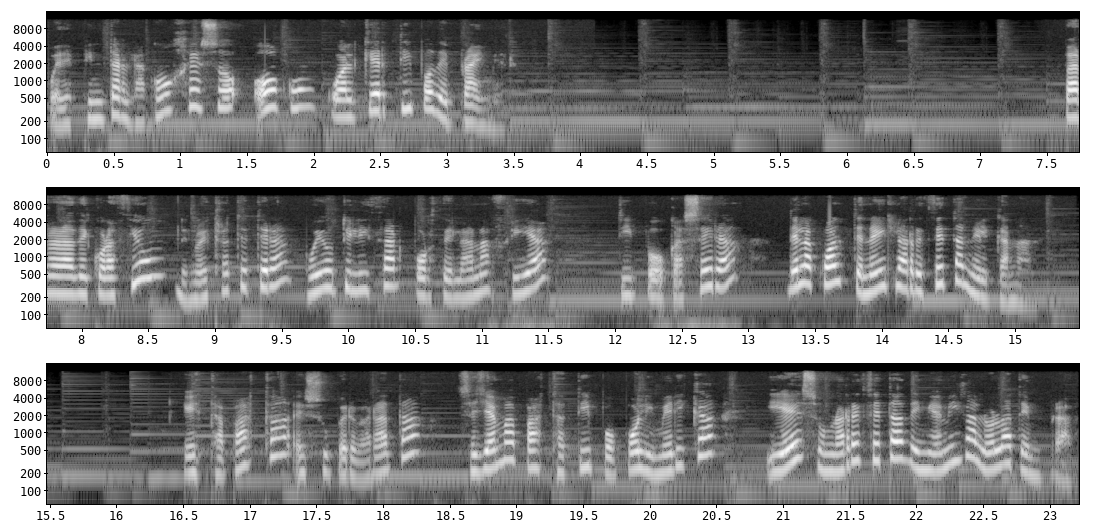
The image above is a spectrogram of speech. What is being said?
puedes pintarla con gesso o con cualquier tipo de primer. Para la decoración de nuestra tetera voy a utilizar porcelana fría tipo casera, de la cual tenéis la receta en el canal. Esta pasta es súper barata, se llama pasta tipo polimérica y es una receta de mi amiga Lola Temprado.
